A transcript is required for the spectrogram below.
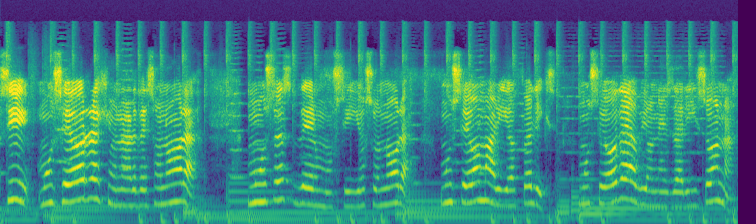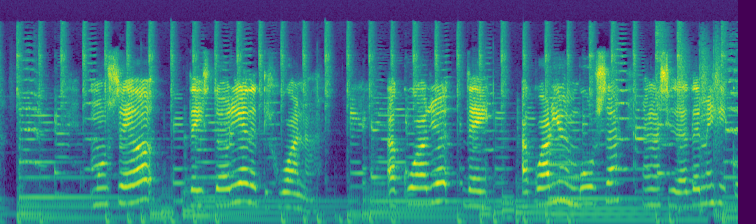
Sí, Museo Regional de Sonora, Museos de Hermosillo, Sonora, Museo María Félix, Museo de Aviones de Arizona, Museo de Historia de Tijuana, Acuario, de, Acuario en Bursa en la Ciudad de México,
